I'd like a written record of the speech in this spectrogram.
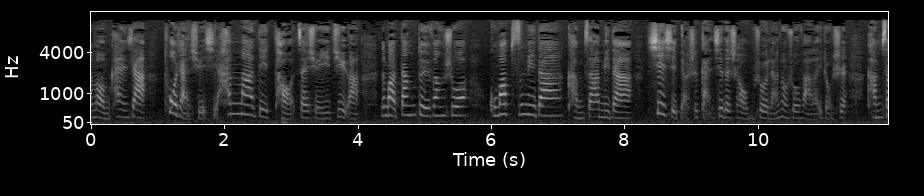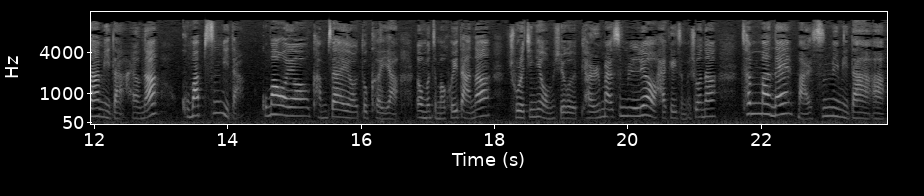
那么我们看一下。拓展学习，한마디 더， 再学一句啊。那么当对方说고맙습니 다， 감사합니 다， 谢谢表示感谢的时候，我们说有两种说法了，一种是감사합니 다， 还有呢고맙습니 다， 고마워 요， 감사해 요， 都可以啊。那我们怎么回答呢？除了今天我们学过的별말씀을 요， 还可以怎么说呢？천만의말씀입니다啊，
